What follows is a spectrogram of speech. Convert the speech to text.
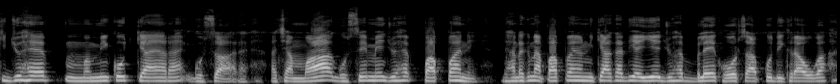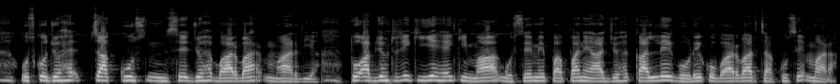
कि जो है मम्मी को क्या आ रहा है? गुस्सा आ रहा है। अच्छा माँ गुस्से में जो है पापा ने ध्यान रखना, पापा ने क्या कर दिया, ये जो है ब्लैक हॉर्स आपको दिख रहा होगा, उसको जो है चाकू से जो है बार बार मार दिया। तो अब जो ट्रिक ये है कि माँ गुस्से में पापा ने आज जो है काले घोड़े को बार बार चाकू से मारा।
